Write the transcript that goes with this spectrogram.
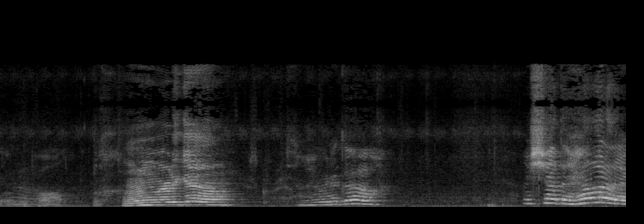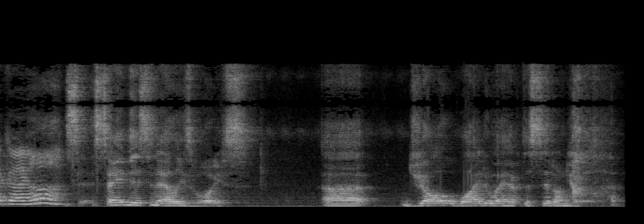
Logan Paul. Tell me where to go. Tell me where to go. I shot the hell out of that guy, huh? S- say this in Ellie's voice. Uh, Joel, why do I have to sit on your lap?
